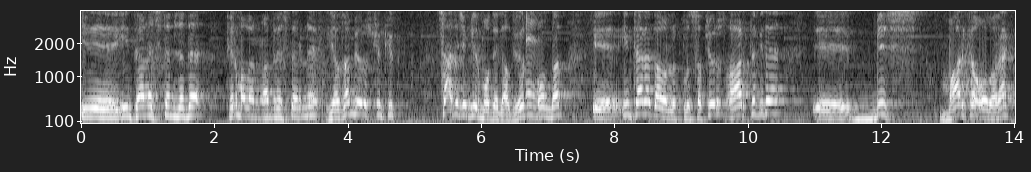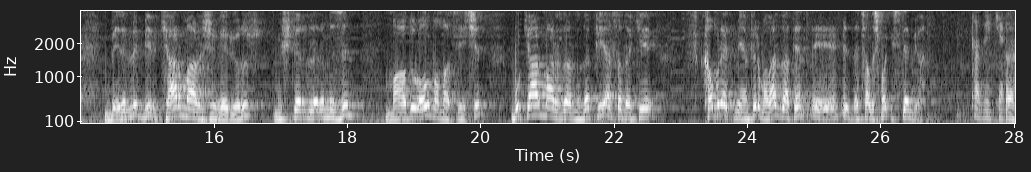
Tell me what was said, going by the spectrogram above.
e, internet sitemize de firmaların adreslerini yazamıyoruz çünkü sadece bir model alıyor. Evet. Ondan e, internet ağırlıklı satıyoruz. Artı bir de e, biz marka olarak belirli bir kar marjı veriyoruz. Müşterilerimizin mağdur olmaması için bu kar marjlarını da piyasadaki kabul etmeyen firmalar zaten e, bizde çalışmak istemiyor. Tabii ki. Evet,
